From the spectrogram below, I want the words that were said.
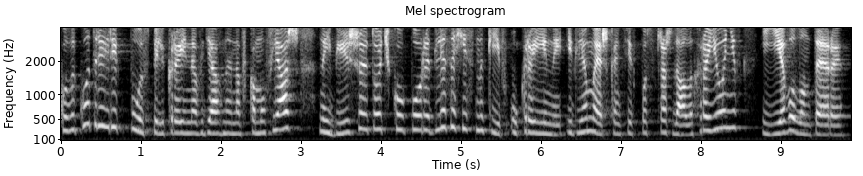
Коли котрий рік поспіль країна вдягнена в камуфляж, найбільшою точкою опори для захисників України і для мешканців постраждалих районів є волонтери.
